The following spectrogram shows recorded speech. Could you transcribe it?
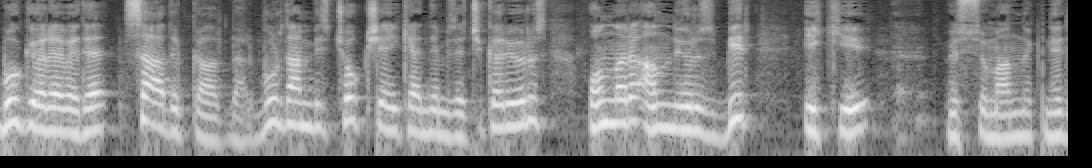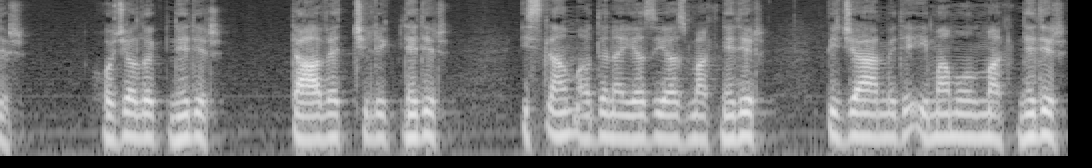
Bu göreve de sadık kaldılar. Buradan biz çok şey kendimize çıkarıyoruz. Onları anlıyoruz. Bir, iki, Müslümanlık nedir? Hocalık nedir? Davetçilik nedir? İslam adına yazı yazmak nedir? Bir camide imam olmak nedir?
